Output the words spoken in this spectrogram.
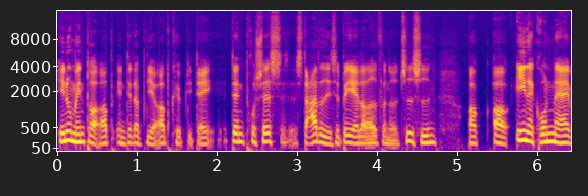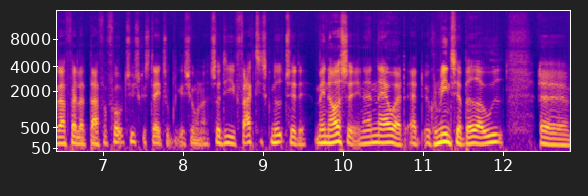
endnu mindre op, end det, der bliver opkøbt i dag. Den proces startede i ECB allerede for noget tid siden, og, og en af grundene er i hvert fald, at der er for få tyske statsobligationer, så de er faktisk nødt til det. Men også en anden er jo, at, at økonomien ser bedre ud. Øh,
